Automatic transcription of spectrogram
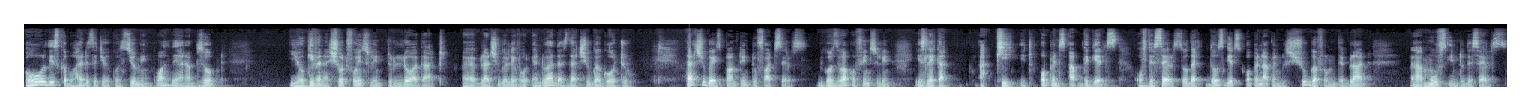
All these carbohydrates that you're consuming, once they are absorbed, you're given a shot for insulin to lower that uh, blood sugar level. And where does that sugar go to? That sugar is pumped into fat cells because the work of insulin is like a, a key. It opens up the gates of the cells so that those gates open up and sugar from the blood uh, moves into the cells.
